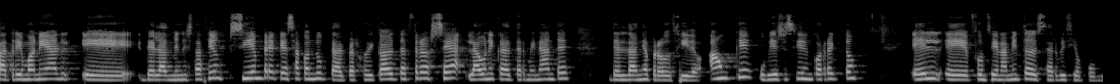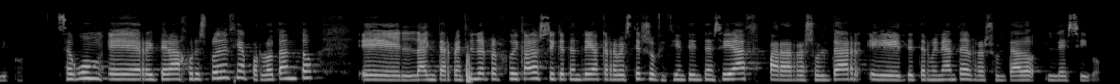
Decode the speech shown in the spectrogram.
patrimonial eh, de la Administración siempre que esa conducta del perjudicado del tercero sea la única determinante del daño producido, aunque hubiese sido incorrecto el eh, funcionamiento del servicio público. Según eh, reiterada jurisprudencia, por lo tanto, la intervención del perjudicado sí que tendría que revestir suficiente intensidad para resultar determinante del resultado lesivo.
